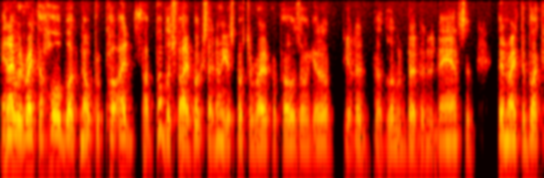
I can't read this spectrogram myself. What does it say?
And I would write the whole book. No proposal. I'd publish five books. I know you're supposed to write a proposal, get a get a, a little bit of an advance, and then write the book.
